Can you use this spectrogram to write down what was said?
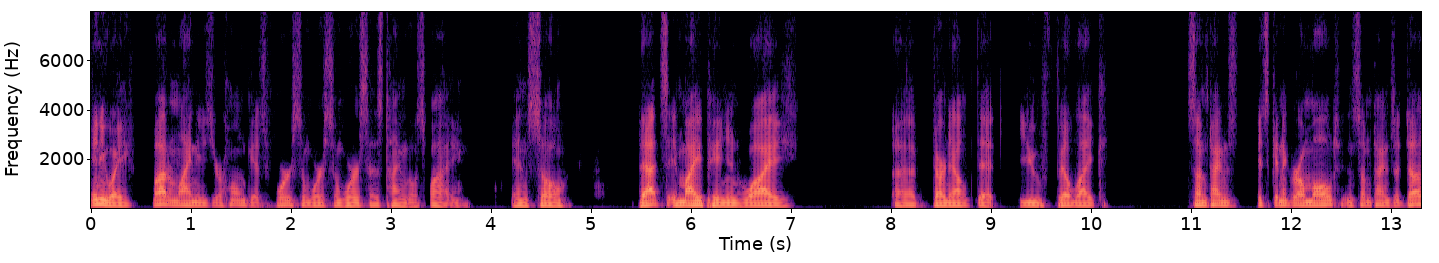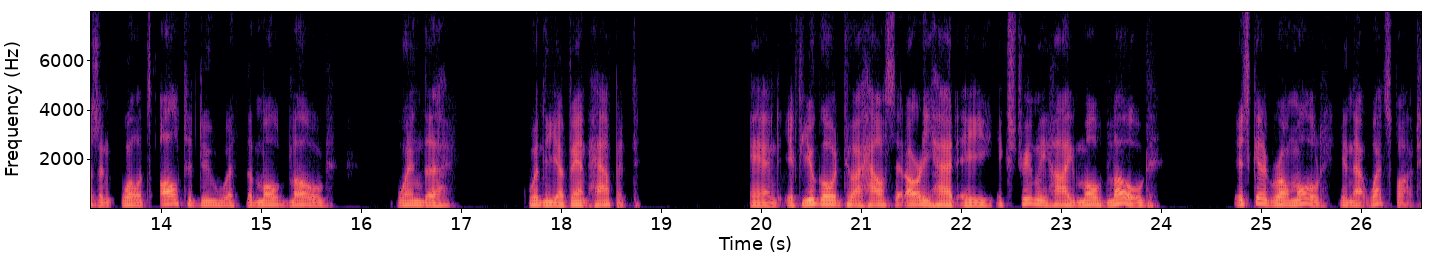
anyway, bottom line is your home gets worse and worse and worse as time goes by. And so that's, in my opinion, why uh, Darnell, that you feel like sometimes it's going to grow mold and sometimes it doesn't. Well, it's all to do with the mold load when the when the event happened. And if you go into a house that already had a extremely high mold load, it's going to grow mold in that wet spot.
